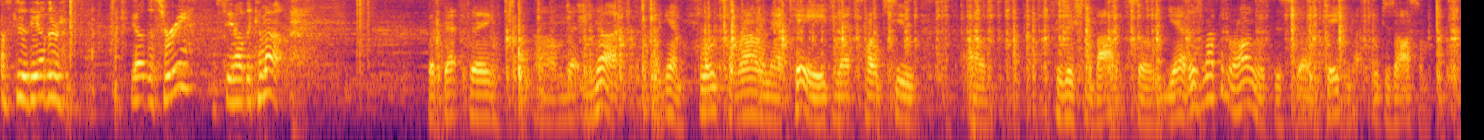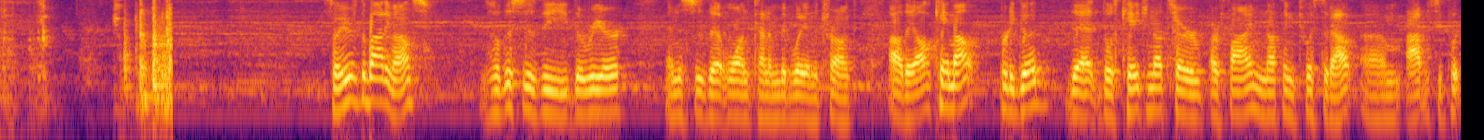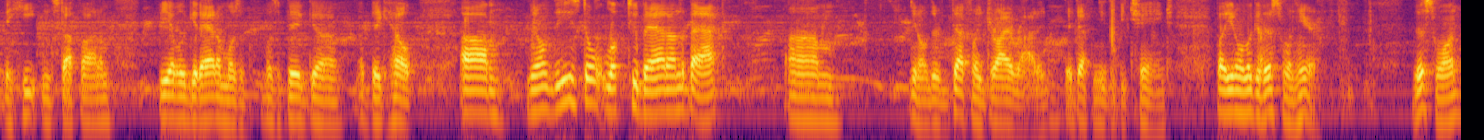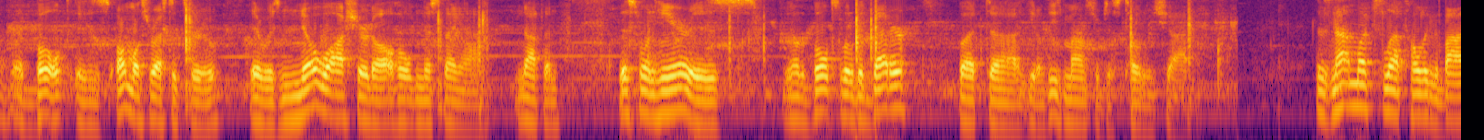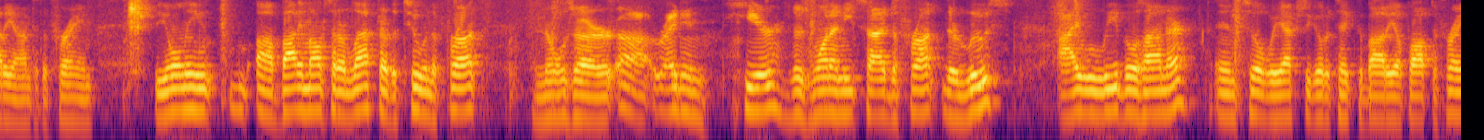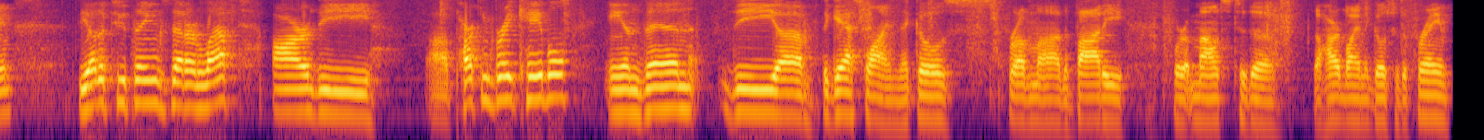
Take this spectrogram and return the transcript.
Let's do the other, the other three. Let's see how they come out. But that thing, um, that nut, again, floats around in that cage, and that helps you uh, position the body. So yeah, there's nothing wrong with this uh, cage nut, which is awesome. So here's the body mounts. So this is the, the rear, and this is that one kind of midway in the trunk. Uh, they all came out pretty good. That those cage nuts are, are fine, nothing twisted out. Um, obviously, putting the heat and stuff on them, be able to get at them was a, was a big uh, a big help. Um, you know, these don't look too bad on the back. Um, you know, they're definitely dry rotted. They definitely need to be changed. But you know, look at this one here. This one, the bolt is almost rusted through. There was no washer at all holding this thing on. Nothing. This one here is, you know, the bolt's a little bit better, but, uh, you know, these mounts are just totally shot. There's not much left holding the body onto the frame. The only uh, body mounts that are left are the two in the front, and those are uh, right in here. There's one on each side of the front. They're loose. I will leave those on there until we actually go to take the body up off the frame. The other two things that are left are the uh, parking brake cable and then the uh, the gas line that goes from uh, the body where it mounts to the the hard line that goes to the frame.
